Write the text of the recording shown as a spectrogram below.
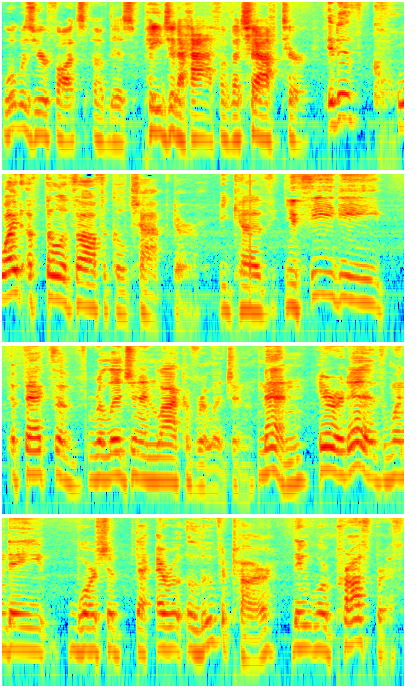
what was your thoughts of this page and a half of a chapter? It is quite a philosophical chapter because you see the effects of religion and lack of religion. Men, here it is, when they worshipped the Eru Iluvatar, they were prosperous.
